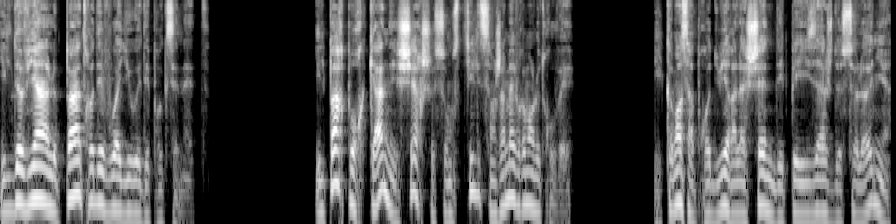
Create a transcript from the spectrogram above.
il devient le peintre des voyous et des proxénètes. Il part pour Cannes et cherche son style sans jamais vraiment le trouver. Il commence à produire à la chaîne des paysages de Sologne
